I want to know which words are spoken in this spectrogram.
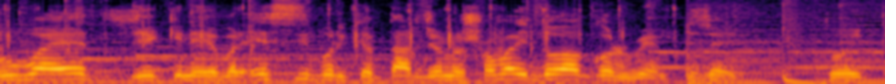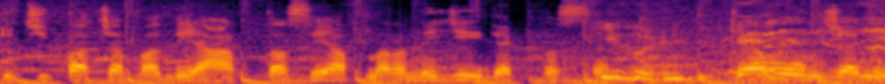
রুবায়েত যে কিনা এবার এসি পরীক্ষা তার জন্য সবাই দোয়া করবেন। যাই তো একটু চিপা চাপা দিয়ে হাঁটতাছে আপনারা নিজেই দেখতেছেন। কেমন জানি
